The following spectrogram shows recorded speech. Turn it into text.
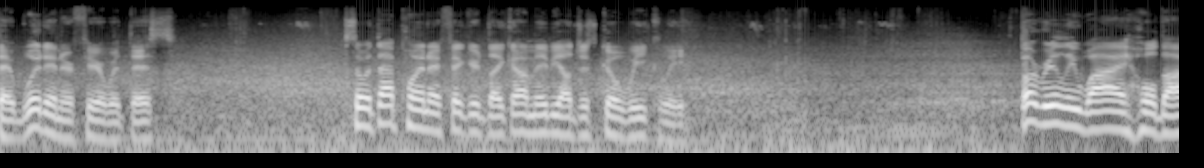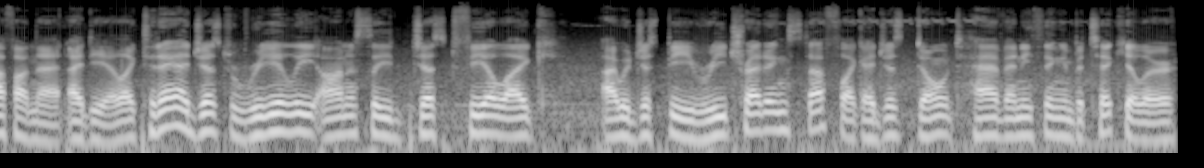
that would interfere with this. So at that point, I figured, like, oh, maybe I'll just go weekly but really, why hold off on that idea? Like today, I just really honestly just feel like I would just be retreading stuff. Like I just don't have anything in particular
